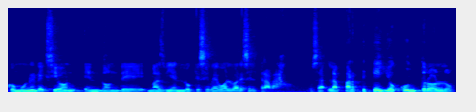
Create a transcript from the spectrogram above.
como una elección en donde más bien lo que se va a evaluar es el trabajo. O sea, la parte que yo controlo,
